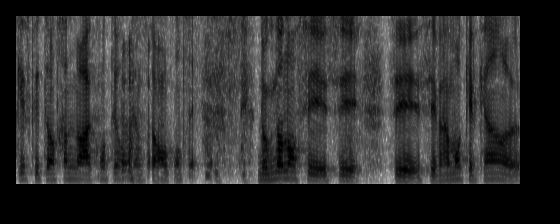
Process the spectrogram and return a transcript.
Qu'est-ce que tu es en train de me raconter On vient de se rencontrer. Donc non, non, c'est vraiment quelqu'un euh,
